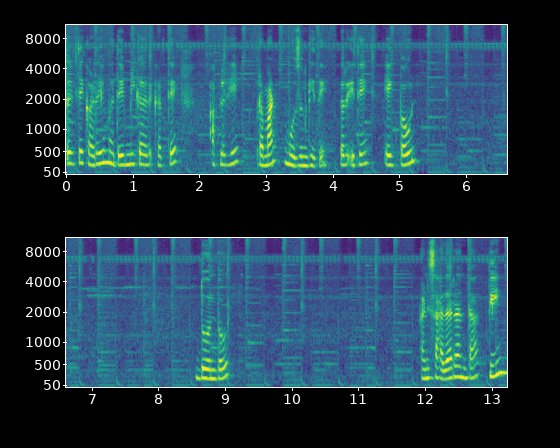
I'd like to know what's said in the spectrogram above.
तर इथे कढईमध्ये मी कर करते? आपलं हे प्रमाण मोजून घेते. तर इथे एक बाऊल दोन बाऊल आणि साधारणतः तीन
